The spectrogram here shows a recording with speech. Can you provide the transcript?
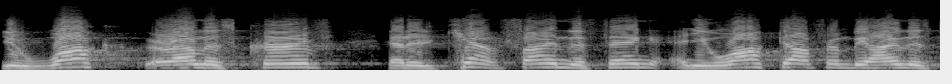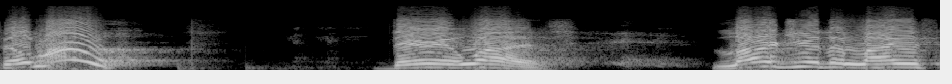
you walk around this curve, and you can't find the thing, and you walked out from behind this building. Whoa! There it was, larger than life,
